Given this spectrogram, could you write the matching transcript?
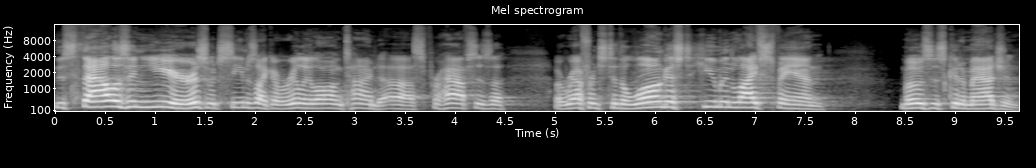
This thousand years, which seems like a really long time to us, perhaps is a, a reference to the longest human lifespan Moses could imagine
